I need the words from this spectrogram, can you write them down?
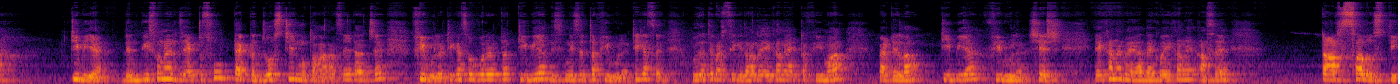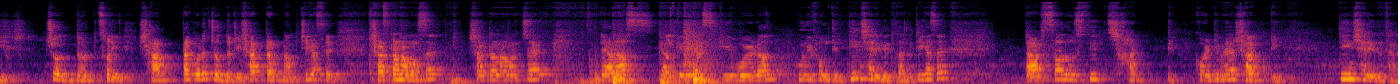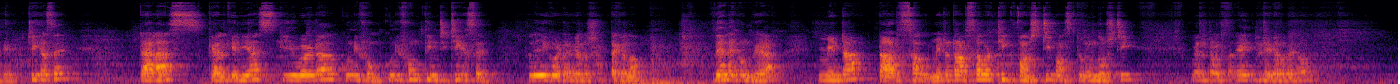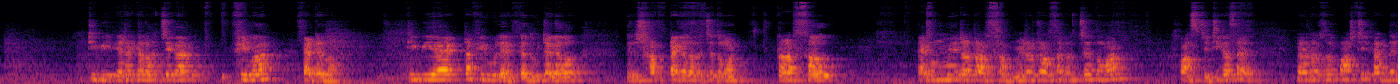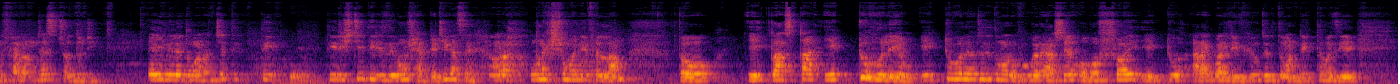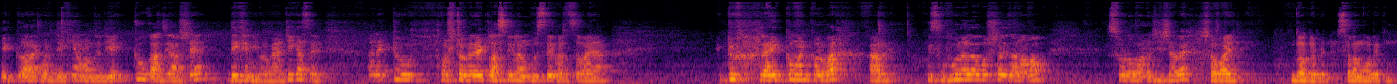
টিবিয়া। দেন পিছনের যে একটা ছোট্ট একটা জোস্টির মতো হার আছে, এটা হচ্ছে ফিবুলা, ঠিক আছে উপরেরটা টিবিয়া নিচেরটা ফিবুলা, ঠিক আছে। বুঝতে পারছি কি? তাহলে এখানে একটা ফিমার প্যাটেলা টিবিয়া, ফিবুলা, শেষ। এখানে ভাইয়া দেখো, এখানে আছে টার্সাল অস্থি, চোদ্দ সরি সাতটা করে চোদ্দটি, সাতটার নাম, ঠিক আছে? সাতটা নাম আছে সাতটা নাম হচ্ছে ট্যালাস, ক্যালকেরিয়াস, কিউবোয়েডাল কুনিফোন তিন তিন সারিতে থাকে, ঠিক আছে? টার্সাল অস্থির ষাটটি, কয়টি ভাইয়া? ষাটটি, তিন সারিতে থাকে, ঠিক আছে? Talus calcaneus cuboidal, cuneiform cuneiform তিনটি, ঠিক আছে? তাহলে এই কয়টা গেল? সাতটা গেল। দেন এখন ভাইয়া, মেটা টার্সাল, মেটা টার্সালও ঠিক পাঁচটি পাঁচ দুগুণ দশটি, মেটা টার্সাল, এই দুটো গেল, দেখো। টিবি এটা গেল হচ্ছে কার? ফিমা প্যাটেলা। টিবিয়া একটা, ফিবুলা একটা, দুইটা গেল। দেন সাতটা গেল হচ্ছে তোমার টার্সাল। এখন মেটা টার্সাল। মেটা টার্সাল হচ্ছে তোমার পাঁচটি, ঠিক আছে? মেটা টার্সাল পাঁচটি, আর দেন ফ্যালাঞ্জেস চোদ্দোটি। এই মিলে তোমার হচ্ছে তিরিশটি, তিরিশ দ্বিগুণ ষাটটি, ঠিক আছে? আমরা অনেক সময় নিয়ে ফেললাম। তো এই ক্লাসটা একটু হলেও একটু হলেও যদি তোমার উপকারে আসে, অবশ্যই একটু আরেকবার রিভিউ যদি তোমার দেখতে হবে যে, একটু আরেকবার দেখে আমার যদি একটু কাজে আসে, দেখে নিবা ভাইয়া, ঠিক আছে? আর একটু কষ্ট করে ক্লাস নিলাম, বুঝতেই পারছ ভাইয়া। একটু লাইক কমেন্ট করবা, আর কিছু ভুল হলে অবশ্যই জানাবা। ছোটো মানুষ হিসাবে সবাই দোয়া করবেন। আসসালামু আলাইকুম।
